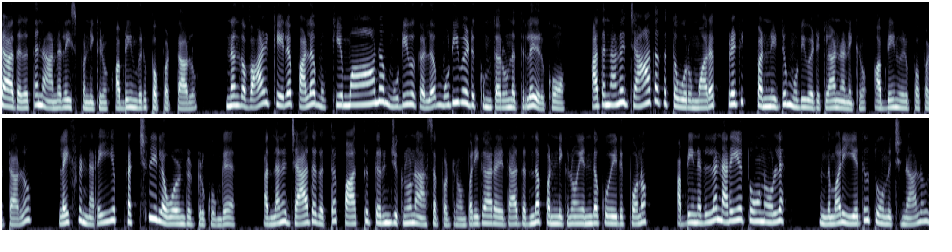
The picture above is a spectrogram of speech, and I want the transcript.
ஜாதகத்தை நான் அனலைஸ் பண்ணிக்கணும் அப்படின்னு விருப்பப்பட்டாலும் நாங்கள் வாழ்க்கையில் பல முக்கியமான முடிவுகளை முடிவெடுக்கும் தருணத்தில் இருக்கோம். அதனால் ஜாதகத்தை ஒரு முறை ப்ரெடிக்ட் பண்ணிவிட்டு முடிவெடுக்கலாம்னு நினைக்கிறோம். அப்படின்னு விருப்பப்பட்டாலும் லைஃப்பில் நிறைய பிரச்சனையில் உழண்டுட்டு அதனால ஜாதகத்தை பார்த்து தெரிஞ்சுக்கணும்னு ஆசைப்படுறோம். பரிகாரம் ஏதாவது இருந்தால் பண்ணிக்கணும். எந்த கோயிலுக்கு போகணும் அப்படின்னு எல்லாம் நிறைய தோணும்ல. இந்த மாதிரி எது தோணுச்சுனாலும்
